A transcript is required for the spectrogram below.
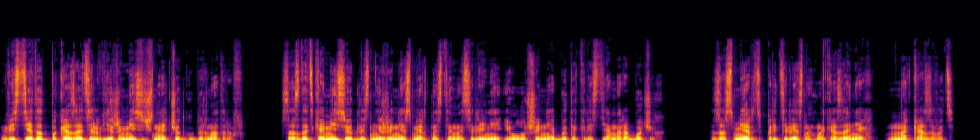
Ввести этот показатель в ежемесячный отчет губернаторов. Создать комиссию для снижения смертности населения и улучшения быта крестьян и рабочих. За смерть при телесных наказаниях наказывать,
